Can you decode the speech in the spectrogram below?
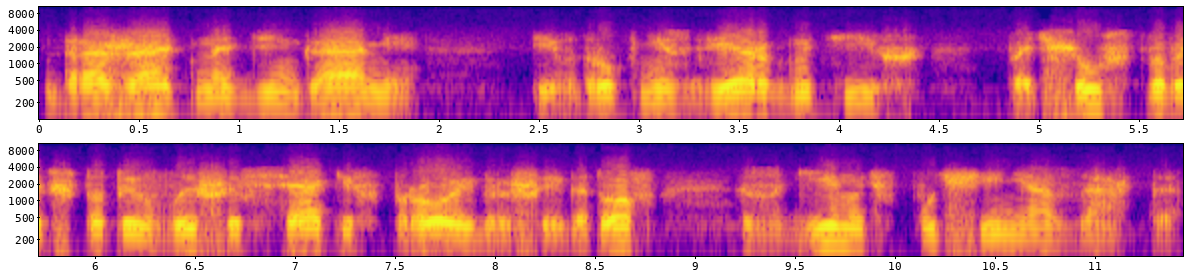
Дрожать над деньгами и вдруг не свергнуть их, почувствовать, что ты выше всяких проигрышей, готов сгинуть в пучине азарта.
